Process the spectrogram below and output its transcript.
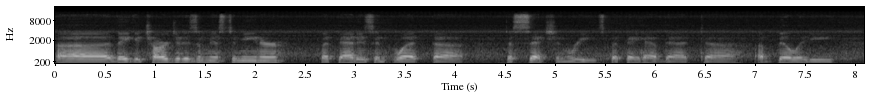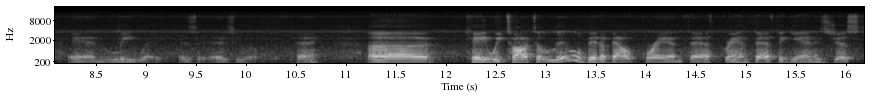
Uh, they could charge it as a misdemeanor, but that isn't what uh, the section reads. But they have that uh, ability and leeway, as, as you will. Okay. Uh, okay. We talked a little bit about grand theft. Grand theft again is just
